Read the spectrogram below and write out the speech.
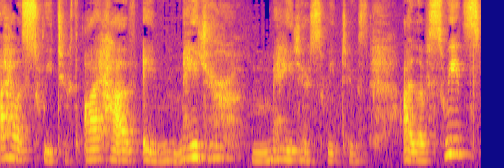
I have a sweet tooth. I have a major, major sweet tooth. I love sweets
